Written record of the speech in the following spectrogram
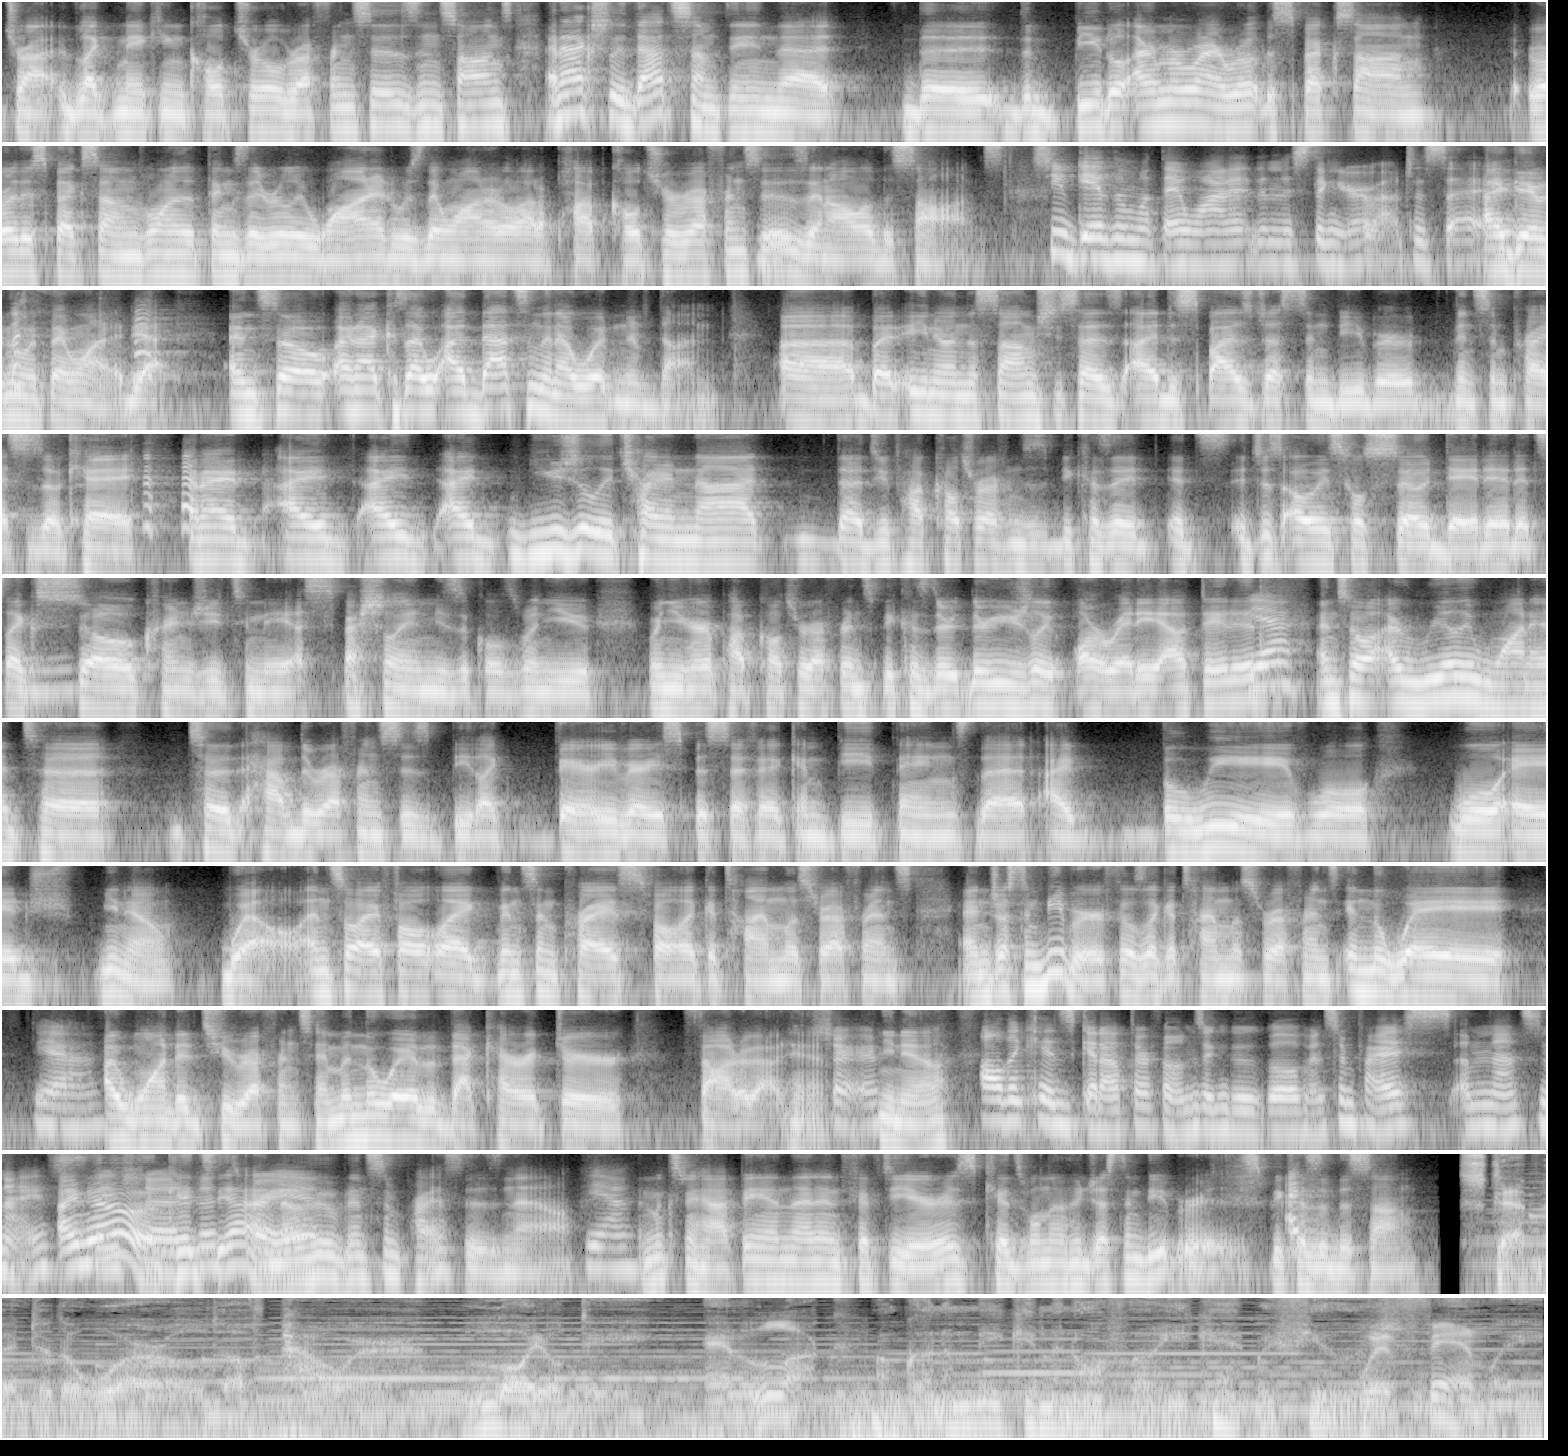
dra- like making cultural references in songs, and actually, that's something that the the Beatles. I remember when I wrote the Spec song, or the Spec songs, One of the things they really wanted was they wanted a lot of pop culture references in all of the songs. so you gave them what they wanted in this thing you're about to say. I gave them what they wanted. Yeah. And so, and I, because I, I, that's something I wouldn't have done. Uh, but you know, in the song, she says, "I despise Justin Bieber. Vincent Price is okay." And I, I, I, I usually try to not uh, do pop culture references because it, it's, it just always feels so dated. It's like so cringy to me, especially in musicals when you, when you hear a pop culture reference because they're, they're usually already outdated. Yeah. And so I really wanted to to have the references be like very very specific and be things that I believe will will age, you know, well. And so I felt like Vincent Price felt like a timeless reference and Justin Bieber feels like a timeless reference in the way yeah. I wanted to reference him in the way that that character thought about him, Sure. you know? All the kids get out their phones and Google Vincent Price, and that's nice. I know should. kids. It's Yeah, I know who Vincent Price is now. Yeah. it makes me happy. And then in 50 years, kids will know who Justin Bieber is because of the song. Step into the world of power, loyalty, and luck. I'm gonna make him an offer he can't refuse. With family,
